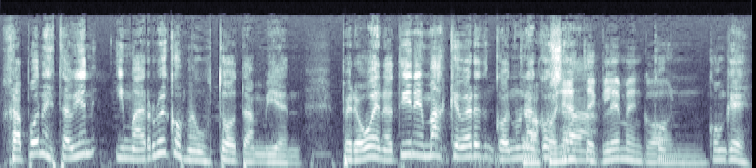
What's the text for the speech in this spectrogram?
Japón está bien y Marruecos me gustó también. Pero bueno, tiene más que ver con ¿Te una cosa... Clemen, con- ¿Con qué?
